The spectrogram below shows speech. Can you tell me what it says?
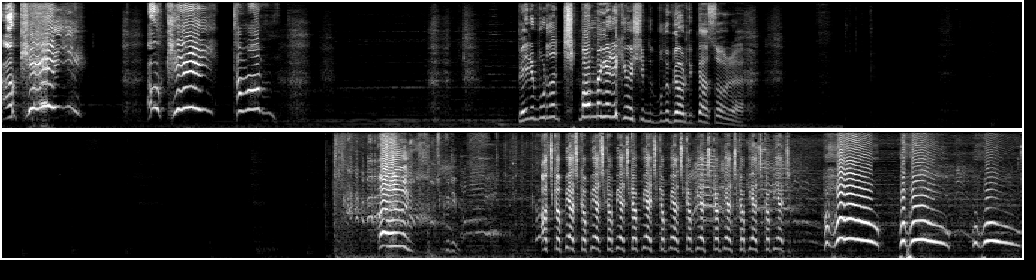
Okey. Okey. Tamam. Benim buradan çıkmam mı gerekiyor şimdi bunu gördükten sonra? Ay, tüküreyim. Aç kapıyı aç kapıyı aç kapıyı aç kapıyı aç kapıyı aç kapıyı aç kapıyı aç kapıyı aç kapıyı aç. Hu hu hu hu hu hu.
